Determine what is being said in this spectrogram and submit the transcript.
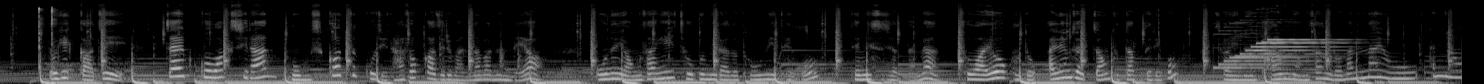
여기까지 짧고 확실한 봄 스커트 코디 다섯 가지를 만나봤는데요. 오늘 영상이 조금이라도 도움이 되고 재밌으셨다면 좋아요, 구독, 알림 설정 부탁드리고 저희는 다음 영상으로 만나요. 안녕!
